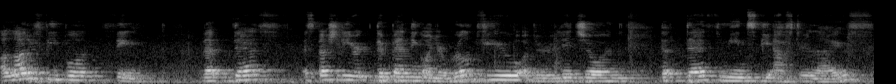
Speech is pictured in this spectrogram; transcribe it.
a lot of people think that death especially depending on your worldview, on your religion, that death means the afterlife,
